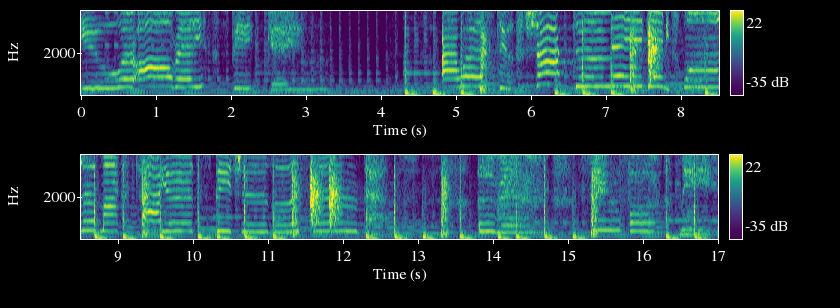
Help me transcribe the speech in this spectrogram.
you were already speaking. I was too shocked to make any one of my tired speeches listen. That's a rare thing for me.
